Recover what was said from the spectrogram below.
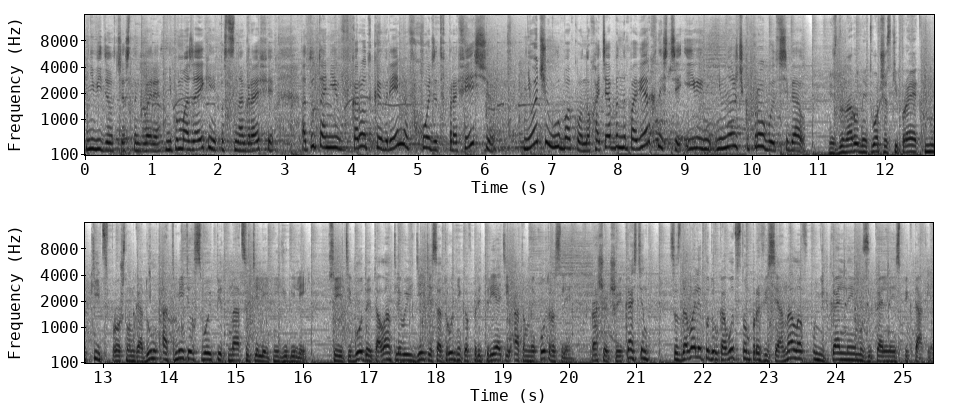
не видела, честно говоря, ни по мозаике, ни по сценографии. А тут они в короткое время входят в профессию, не очень глубоко, но хотя бы на поверхности и немножечко пробуют себя. Международный творческий проект «Ну Kids» в прошлом году отметил свой 15-летний юбилей. Все эти годы талантливые дети сотрудников предприятий атомной отрасли, прошедшие кастинг, создавали под руководством профессионалов уникальные музыкальные спектакли.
